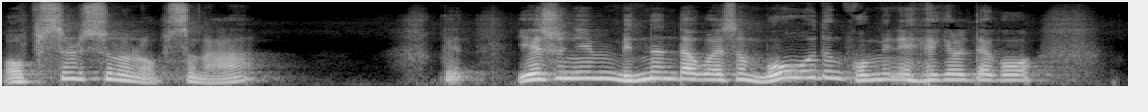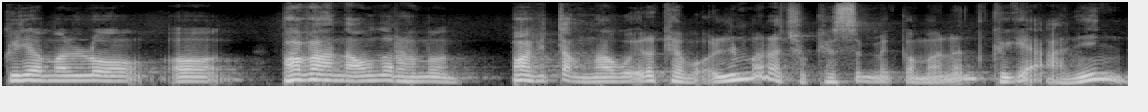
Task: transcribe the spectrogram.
없을 수는 없으나 그 예수님 믿는다고 해서 모든 고민이 해결되고 그야말로 어 밥아 나오느라 하면 밥이 딱 나오고 이렇게 하면 얼마나 좋겠습니까만은 그게 아닌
